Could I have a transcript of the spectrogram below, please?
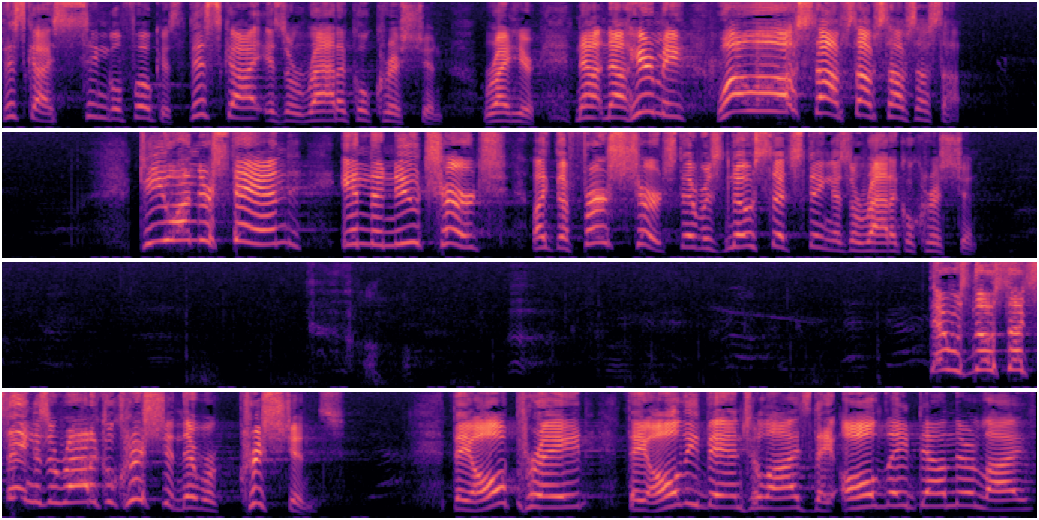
this guy's single focused. This guy is a radical Christian right here. Now, now hear me. Whoa, whoa, whoa, stop, stop, stop, stop, stop. Do you understand in the new church, like the first church, there was no such thing as a radical Christian? There was no such thing as a radical Christian. There were Christians. They all prayed, they all evangelized, they all laid down their life,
